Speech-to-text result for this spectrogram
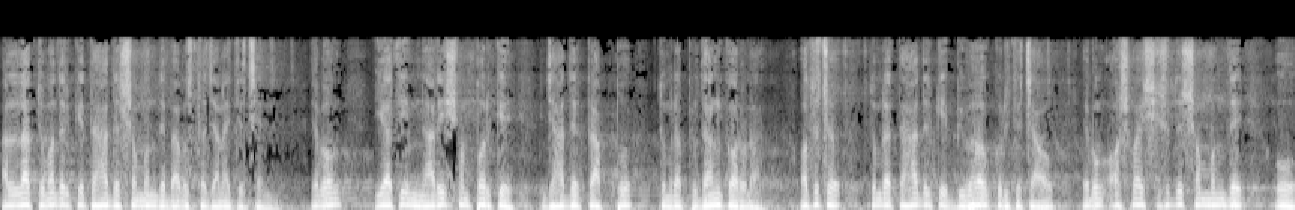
আল্লাহ তোমাদেরকে তাহাদের সম্বন্ধে ব্যবস্থা জানাইতেছেন এবং ইয়াতিম নারী সম্পর্কে যাহাদের প্রাপ্য তোমরা প্রদান করো না। অথচ তোমরা তাহাদেরকে বিবাহ করিতে চাও এবং অসহায় শিশুদের সম্বন্ধে ও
